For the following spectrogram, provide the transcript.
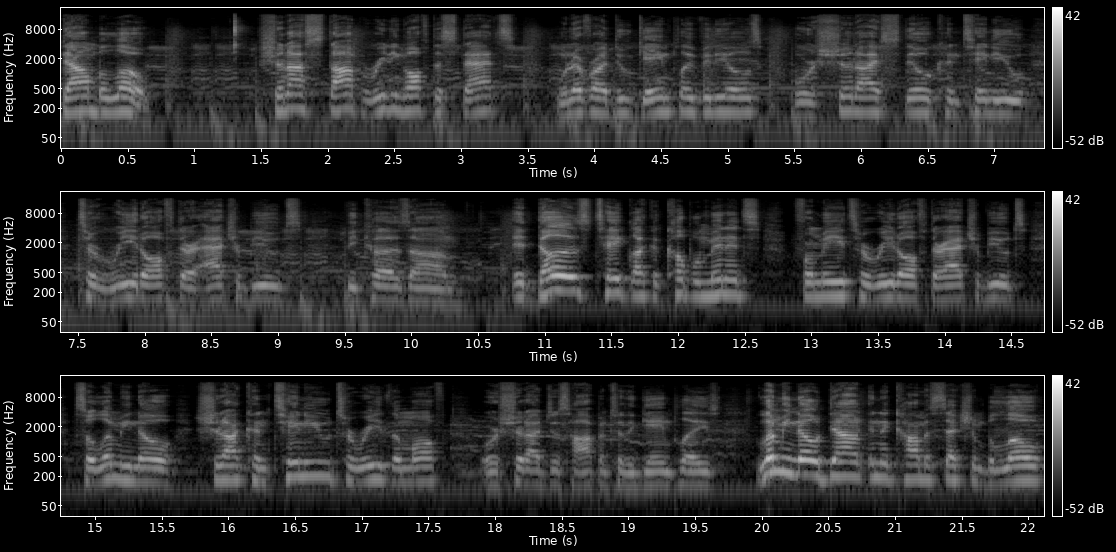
down below. Should I stop reading off the stats whenever I do gameplay videos or should I still continue to read off their attributes because um, it does take like a couple minutes for me to read off their attributes. So let me know, should I continue to read them off or should I just hop into the gameplays? Let me know down in the comment section below.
